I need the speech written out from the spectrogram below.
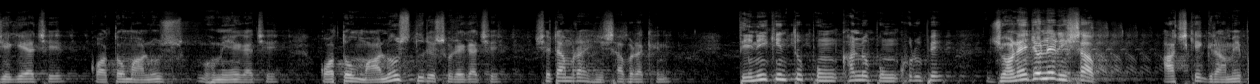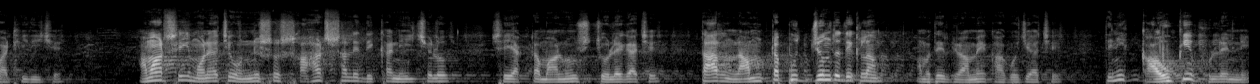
জেগে আছে, কত মানুষ ঘুমিয়ে গেছে, কত মানুষ দূরে সরে গেছে, সেটা আমরা হিসাব রাখিনি। তিনি কিন্তু পুঙ্খানুপুঙ্খরূপে জনে জনের হিসাব আজকে গ্রামে পাঠিয়ে দিয়েছে। আমার সেই মনে আছে, উনিশশো ষাট সালে দীক্ষা নিয়েছিল, সেই একটা মানুষ চলে গেছে, তার নামটা পর্যন্ত দেখলাম। আমাদের গ্রামে কাগজে আছে। তিনি কাউকে ভুলেননি।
